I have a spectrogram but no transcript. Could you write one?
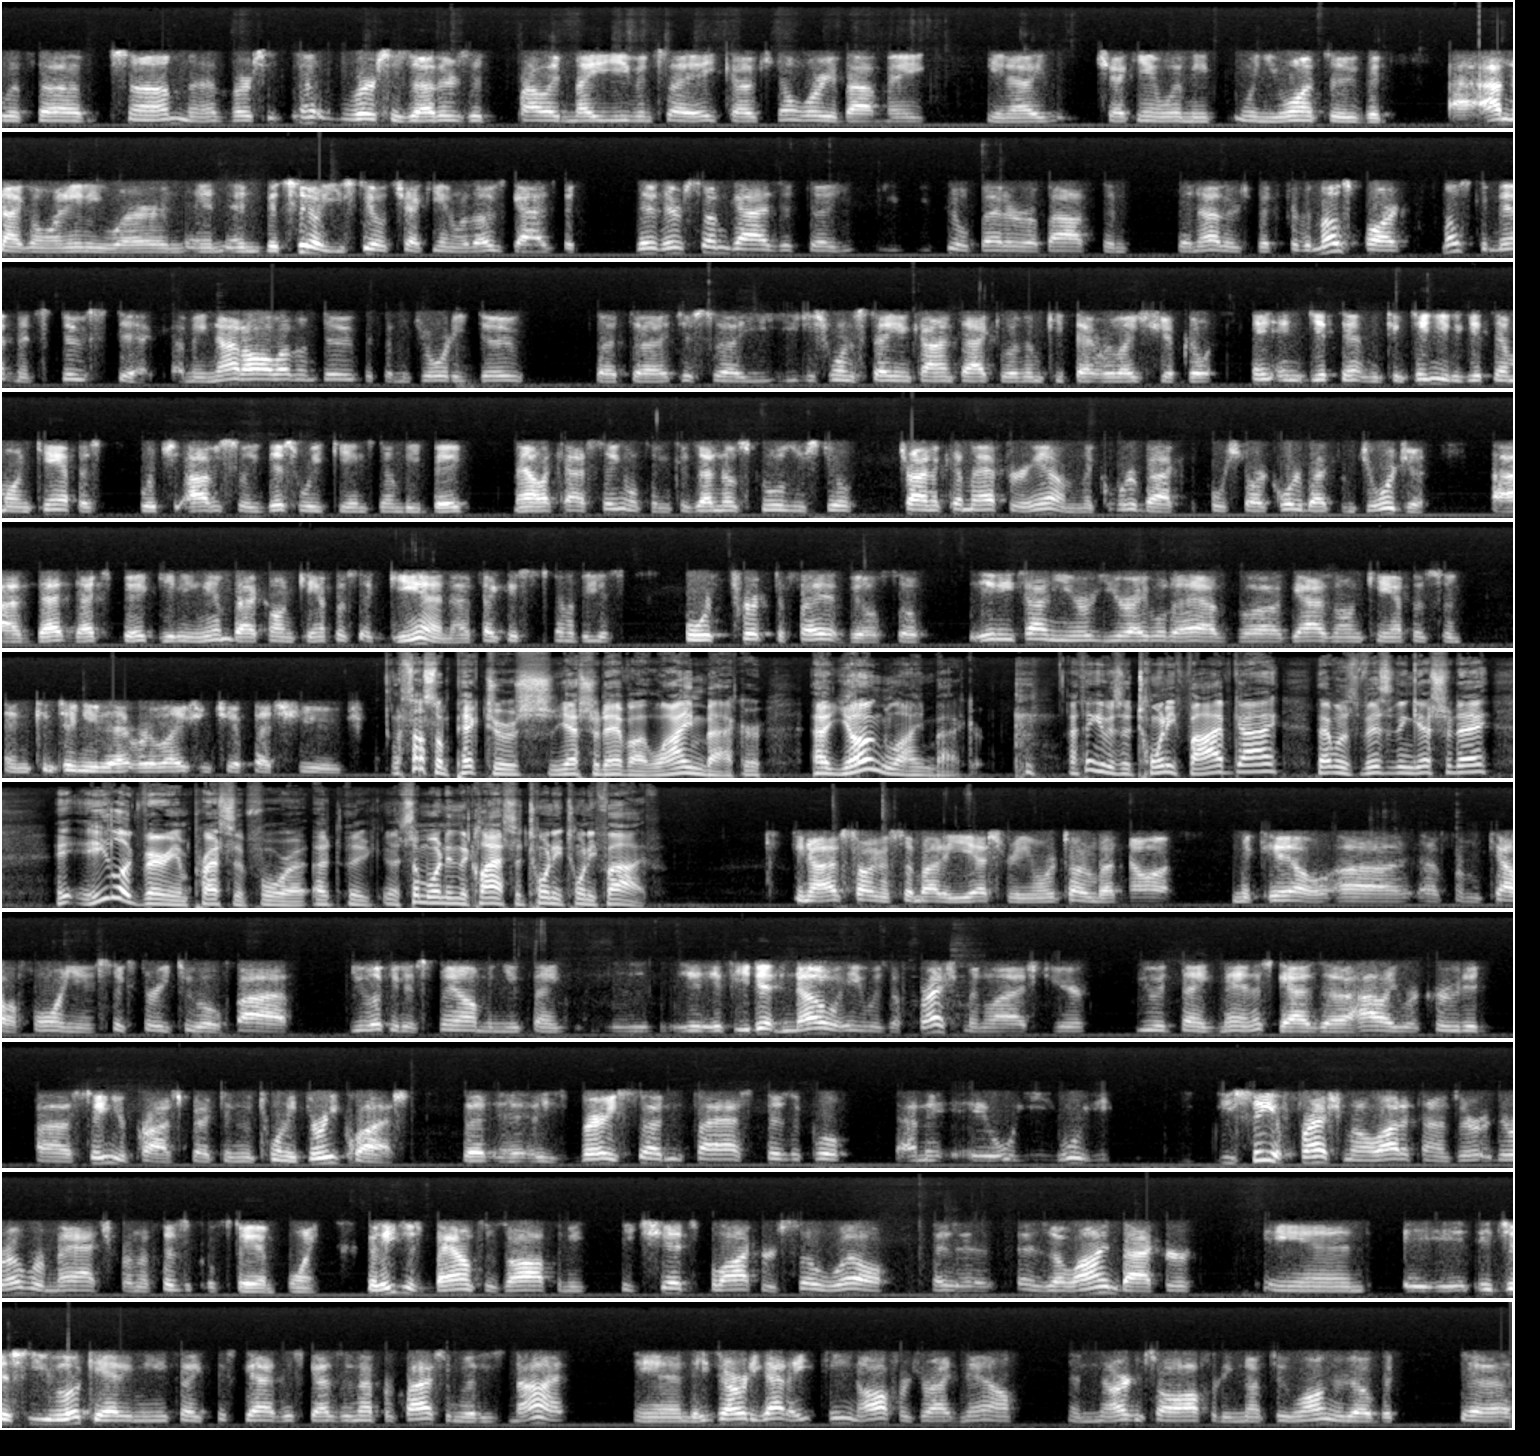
with uh, some uh, versus uh, versus others that probably may even say, "Hey, coach, don't worry about me. You know, check in with me when you want to, but." I'm not going anywhere. And, and, and but still, you still check in with those guys. But there, there's some guys that uh, you, you feel better about than than others. But for the most part, most commitments do stick. I mean, not all of them do, but the majority do. But uh, just uh, you, you just want to stay in contact with them, keep that relationship going, and, and get them and continue to get them on campus. Which obviously this weekend's going to be big. Malachi Singleton, because I know schools are still trying to come after him, the quarterback, the four-star quarterback from Georgia. Uh, that that's big, getting him back on campus again. I think this is going to be his fourth trip to Fayetteville. So anytime you're you're able to have uh, guys on campus and and continue that relationship, that's huge. I saw some pictures yesterday of a linebacker, a young linebacker. I think he was a 25 guy that was visiting yesterday. He, he looked very impressive for a, a, a, someone in the class of 2025 you know, I was talking to somebody yesterday, and we are talking about Noah McHale uh, uh, from California, six three two zero oh five. You look at his film, and you think, if you didn't know he was a freshman last year, you would think, man, this guy's a highly recruited uh, senior prospect in the 23 class. But uh, he's very sudden, fast, physical, I mean, it, you see a freshman a lot of times they're they're overmatched from a physical standpoint, but he just bounces off and he he sheds blockers so well as a, as a linebacker, and it, it just you look at him and you think this guy this guy's an upperclassman, but he's not, and he's already got 18 offers right now, and Arkansas offered him not too long ago, but. Uh,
